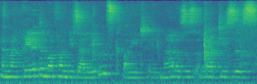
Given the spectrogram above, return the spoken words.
Ja, man redet immer von dieser Lebensqualität. Ne? Das ist immer dieses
